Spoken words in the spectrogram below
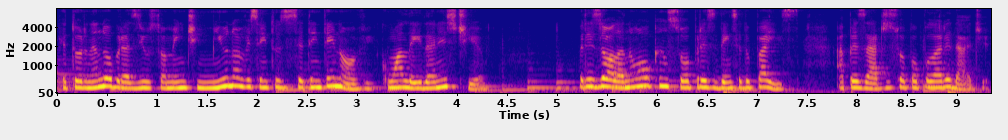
retornando ao Brasil somente em 1979, com a Lei da Anistia. Brizola não alcançou a presidência do país, apesar de sua popularidade,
